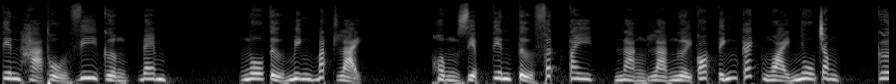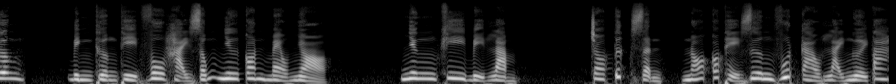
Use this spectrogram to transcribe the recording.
Tiên hạ thủ vi cường đem. Ngô tử minh bắt lại. Hồng Diệp tiên tử phất tay. Nàng là người có tính cách ngoài nhu trong. Cương. Bình thường thì vô hại giống như con mèo nhỏ. Nhưng khi bị làm. Cho tức giận. Nó có thể dương vuốt cào lại người ta.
